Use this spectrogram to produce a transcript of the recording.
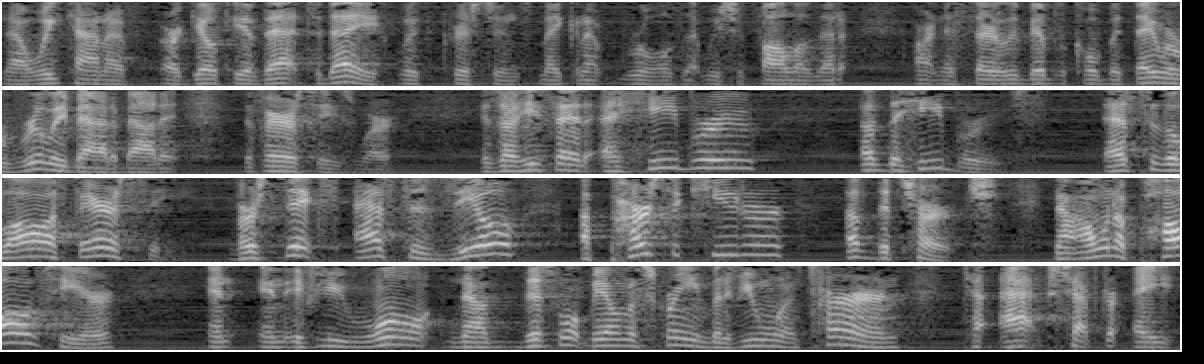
Now we kind of are guilty of that today with Christians making up rules that we should follow that aren't necessarily biblical, but they were really bad about it. The Pharisees were. And so he said, a Hebrew of the Hebrews. As to the law, a Pharisee. Verse 6, as to zeal, a persecutor of the church. Now, I want to pause here, and, and if you want, now this won't be on the screen, but if you want to turn to Acts chapter 8,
